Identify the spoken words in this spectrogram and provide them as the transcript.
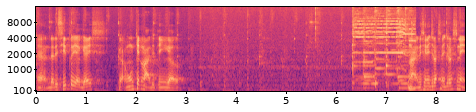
ya dari situ ya guys. Nggak mungkin lah ditinggal. Nah di sini jelas nih jelas nih.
